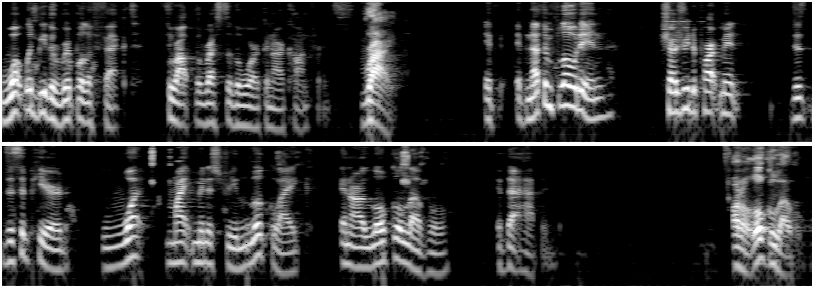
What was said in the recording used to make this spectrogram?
what would be the ripple effect throughout the rest of the work in our conference? Right. If if nothing flowed in, Treasury Department dis- disappeared, what might ministry look like in our local level if that happened? On a local level.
